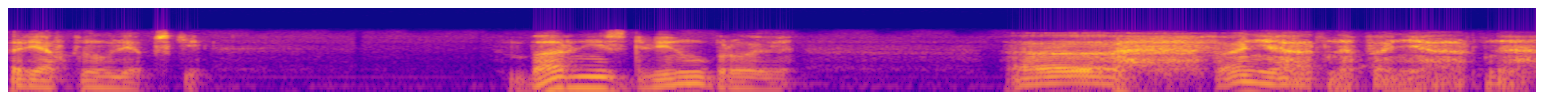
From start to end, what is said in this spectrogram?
рявкнул Лепский. Барни сдвинул брови. «А, понятно, понятно».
